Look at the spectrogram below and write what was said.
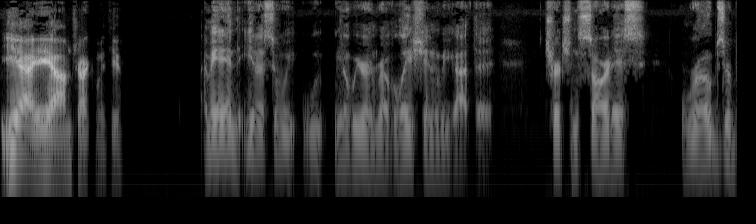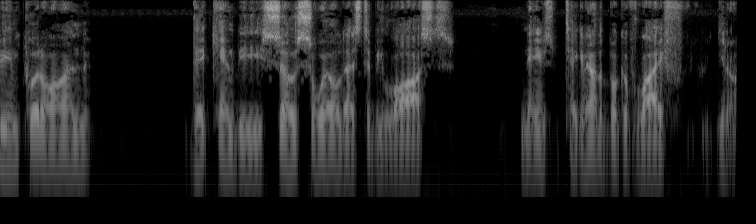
Yeah, yeah. I'm tracking with you. I mean, and you know, so we, we you know, we were in Revelation. We got the church in Sardis. Robes are being put on that can be so soiled as to be lost. Names taken out of the book of life. You know,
